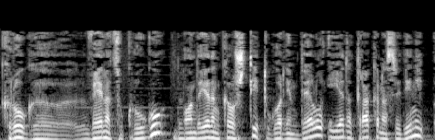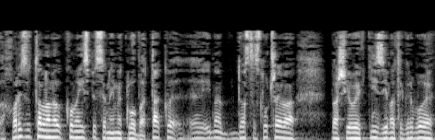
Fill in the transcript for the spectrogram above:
Krug, venac u krugu, da. onda jedan kao štit u gornjem delu i jedna traka na sredini, horizontalno na kome je ispisano ime kluba. Tako ima dosta slučajeva, baš i u ovoj knjizi imate grbove.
